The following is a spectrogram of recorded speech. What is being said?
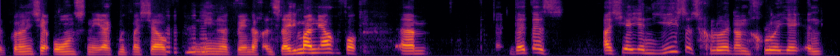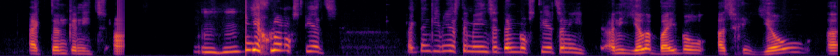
ek wil nie sê ons nie, ek moet myself Mhm. nie noodwendig insluit nie, maar in elk geval ehm um, dit is as jy in Jesus glo dan glo jy in ek dink in iets aan. Mhm. jy glo nog steeds ek dink die meeste mense dink nog steeds aan die aan die hele Bybel as geheel uh,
